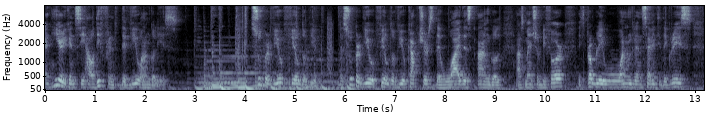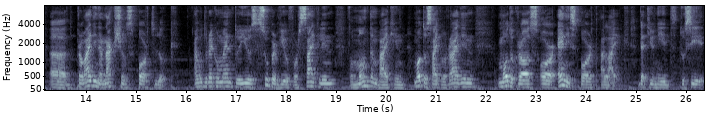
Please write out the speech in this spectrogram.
And here you can see how different the view angle is. Super View Field of View. The Super View Field of View captures the widest angle, as mentioned before, it's probably 170 degrees, uh, providing an action sport look. I would recommend to use Super View for cycling, for mountain biking, motorcycle riding, motocross or any sport alike that you need to see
